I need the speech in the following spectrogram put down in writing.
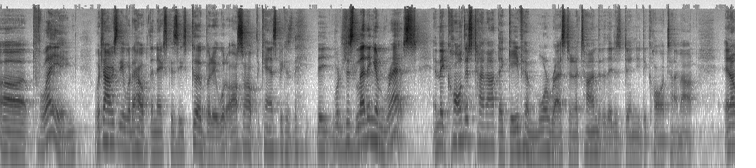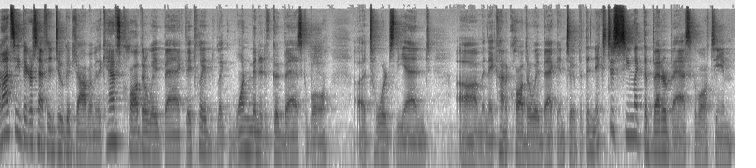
uh, playing, which obviously would have helped the Knicks because he's good, but it would also help the Cavs because they, they were just letting him rest. And they called this timeout that gave him more rest in a time that they just didn't need to call a timeout. And I'm not saying Bickerstaff didn't do a good job. I mean, the Cavs clawed their way back. They played like one minute of good basketball uh, towards the end, um, and they kind of clawed their way back into it. But the Knicks just seemed like the better basketball team.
